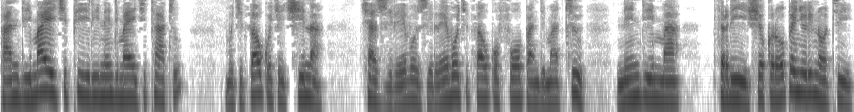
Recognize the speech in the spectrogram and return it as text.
Pandima yechipiri nendima yechitatu muchitsauko chechina chazvirevo zvirevo chitsauko 4 pandima 2 nendima 3 shoko reupenyu rinoti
